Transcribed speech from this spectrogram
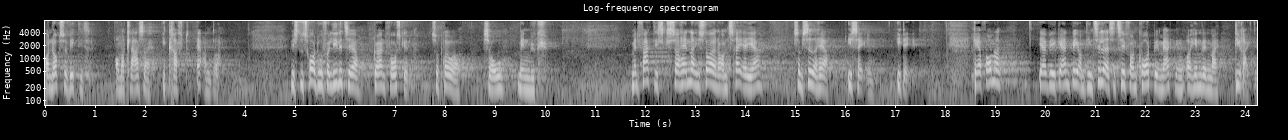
Og nok så vigtigt, om at klare sig i kraft af andre. Hvis du tror, du er for lille til at gøre en forskel, så prøv at sove med en myg. Men faktisk så handler historien om tre af jer, som sidder her i salen i dag. Kære formand, jeg vil gerne bede om din tilladelse til for en kort bemærkning og henvende mig direkte.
